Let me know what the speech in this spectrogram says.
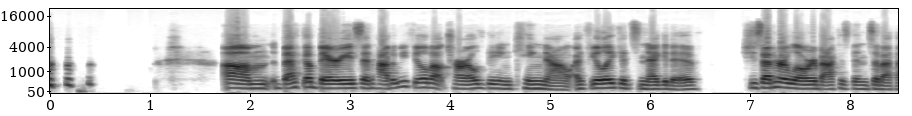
yeah. um, Becca Berry said, How do we feel about Charles being king now? I feel like it's negative. She said her lower back has been so bad.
